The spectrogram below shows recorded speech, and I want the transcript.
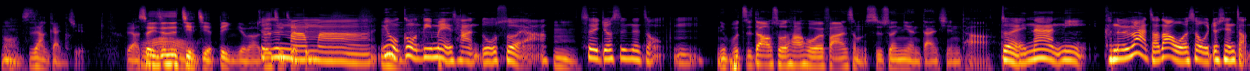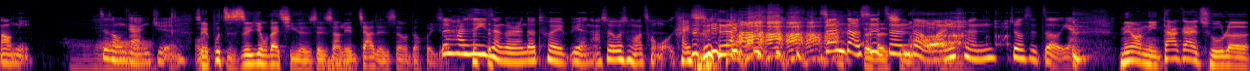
哦，是这样感觉，对啊，所以就是姐姐病，有没有？就是妈妈啊，因为我跟我弟妹也差很多岁啊，嗯，所以就是那种，嗯，你不知道说他会不会发生什么事，所以你很担心他。对，那你可能没办法找到我的时候，我就先找到你，哦这种感觉，所以不只是用在情人身上，连家人身上都会有所以。它是一整个人的蜕变啊，所以为什么要从我开始？真的是真的是真的，完全就是这样。没有，你大概除了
